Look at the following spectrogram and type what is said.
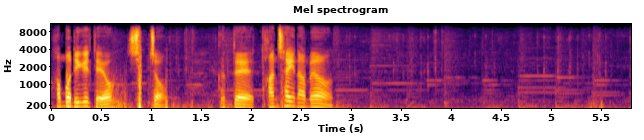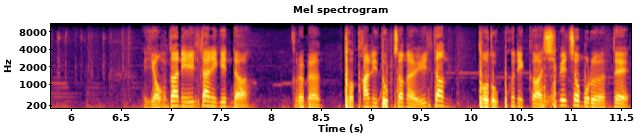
한 번 이길 때요. 10점. 근데 단 차이 나면 0단이 1단 이긴다. 그러면 더 단이 높잖아요. 1단 더 높으니까 11점 오르는데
